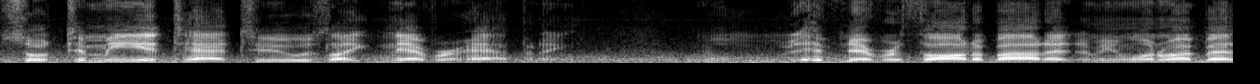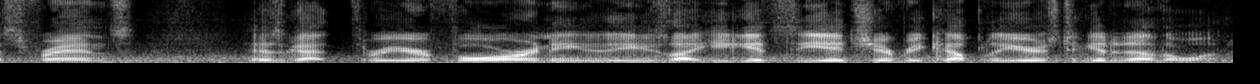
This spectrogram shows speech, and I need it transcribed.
So to me, a tattoo is like never happening. Have never thought about it. I mean, one of my best friends has got three or four, and he, he's like, he gets the itch every couple of years to get another one.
